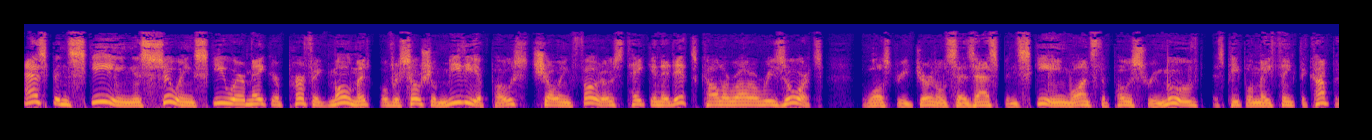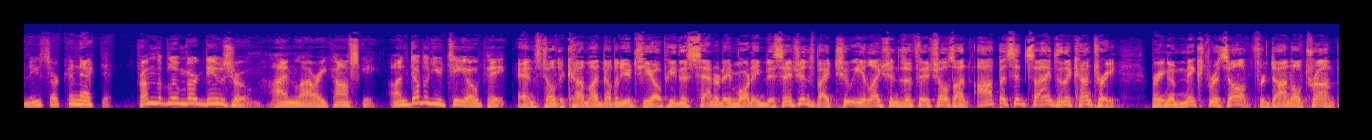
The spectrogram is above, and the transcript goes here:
Aspen Skiing is suing skiwear maker Perfect Moment over social media posts showing photos taken at its Colorado resorts. The Wall Street Journal says Aspen Skiing wants the posts removed as people may think the companies are connected. From the Bloomberg Newsroom, I'm Larry Kofsky on WTOP. And still to come on WTOP this Saturday morning, decisions by two elections officials on opposite sides of the country bring a mixed result for Donald Trump.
